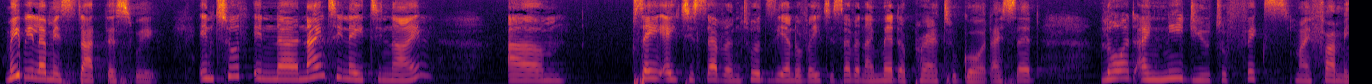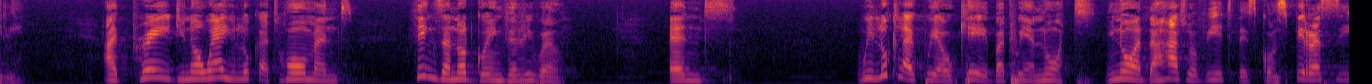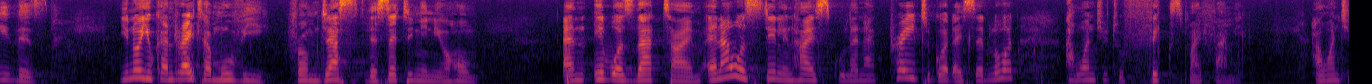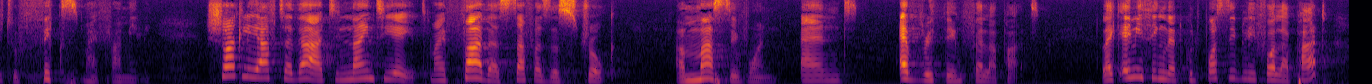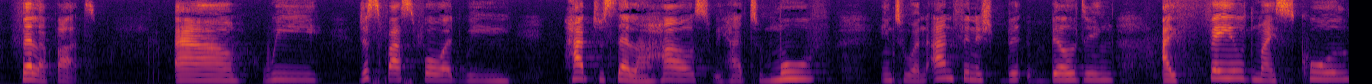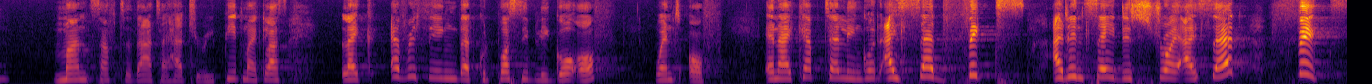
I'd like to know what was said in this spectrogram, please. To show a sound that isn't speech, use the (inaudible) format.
maybe let me start this way. In, two, in uh, 1989, um, say 87, towards the end of 87, I made a prayer to God. I said, Lord, I need you to fix my family. I prayed, you know, where you look at home and things are not going very well. And we look like we are okay, but we are not. You know, at the heart of it, there's conspiracy, there's, you know, you can write a movie from just the setting in your home. And it was that time. And I was still in high school. And I prayed to God. I said, Lord, I want you to fix my family. I want you to fix my family. Shortly after that, in 98, my father suffers a stroke, a massive one. And everything fell apart. Like anything that could possibly fall apart, fell apart. Uh, we just fast forward, we had to sell our house, we had to move into an unfinished building. I failed my school. Months after that, I had to repeat my class. Like everything that could possibly go off went off. And I kept telling God, I said fix. I didn't say destroy. I said fix.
